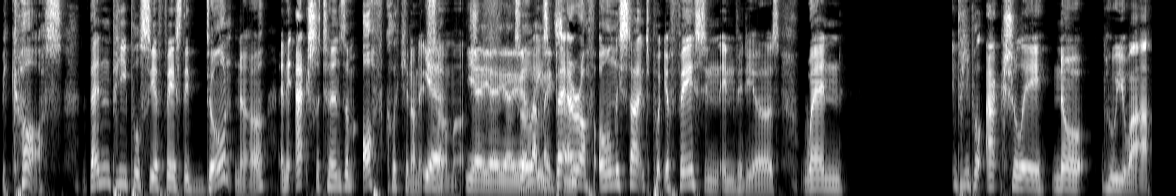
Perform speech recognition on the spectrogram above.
because then people see a face they don't know and it actually turns them off clicking on it yeah, so much. yeah, yeah, yeah, yeah. So that it's better sense. off only starting to put your face in, in videos when people actually know who you are.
